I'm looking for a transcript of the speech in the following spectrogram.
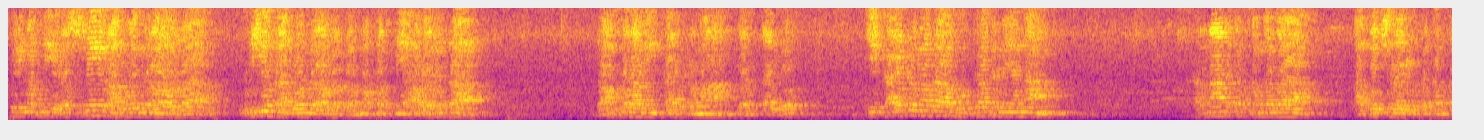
ಶ್ರೀಮತಿ ರಶ್ಮಿ ರಾಘವೇಂದ್ರ ಅವರ ಸಿ ಎಂ ರಾಘವೇಂದ್ರ ಅವರ ಧರ್ಮಪತ್ನಿ ಅವರಿಂದ ದಾಸವಾಣಿ ಕಾರ್ಯಕ್ರಮ ಜರುಗ್ತಾ ಇದೆ. ಈ ಕಾರ್ಯಕ್ರಮದ ಉದ್ಘಾಟನೆಯನ್ನ ಕರ್ನಾಟಕ ಸಂಘದ ಅಧ್ಯಕ್ಷರಾಗಿರ್ತಕ್ಕಂಥ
